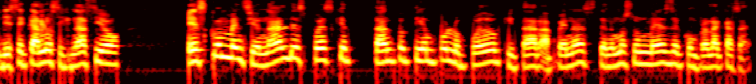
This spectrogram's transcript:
Dice Carlos Ignacio, ¿es convencional después que tanto tiempo lo puedo quitar? Apenas tenemos un mes de comprar la casa.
